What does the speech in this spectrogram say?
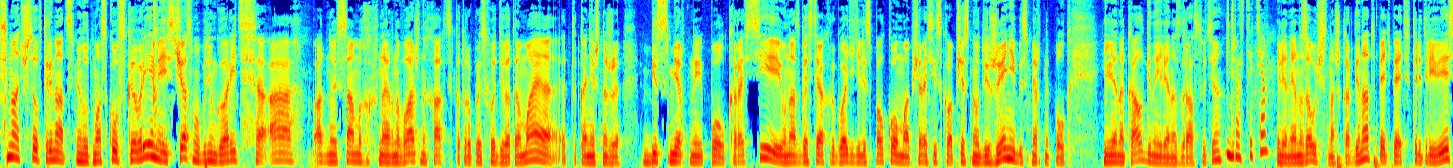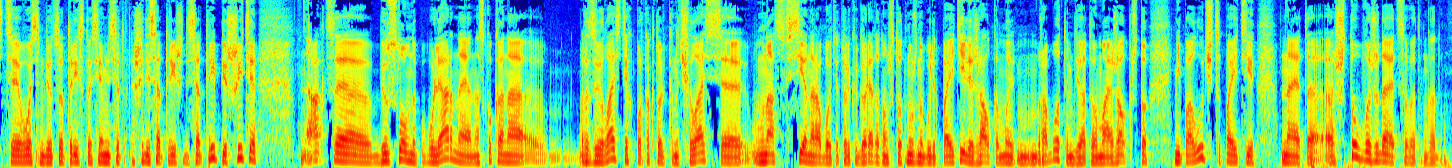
17 часов 13 минут московское время, и сейчас мы будем говорить о одной из самых, наверное, важных акций, которая происходит 9 мая. Это, конечно же, «Бессмертный полк России». И у нас в гостях руководитель исполкома Общероссийского общественного движения «Бессмертный полк» Елена Калгина. Елена, здравствуйте. Здравствуйте. Елена, я назову сейчас наши координаты. 5533 Вести, 8 903 170 63 63. Пишите. Акция, безусловно, популярная. Насколько она развилась с тех пор, как только началась? У нас все на работе только говорят о том, что нужно будет пойти, или жалко, мы работаем 9 мая, жалко, что не получится пойти на это. Что ожидается в этом году?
